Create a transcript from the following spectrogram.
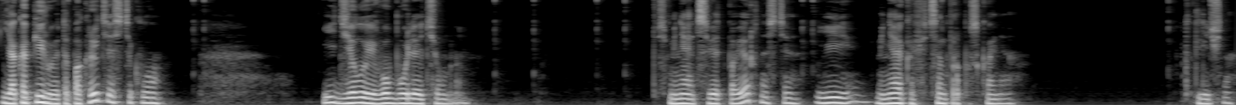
Я копирую это покрытие стекло и делаю его более темным. То есть меняю цвет поверхности и меняю коэффициент пропускания. Отлично.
